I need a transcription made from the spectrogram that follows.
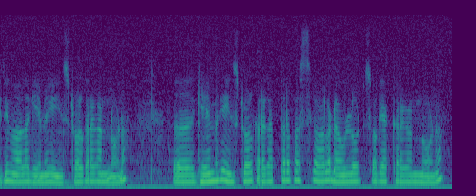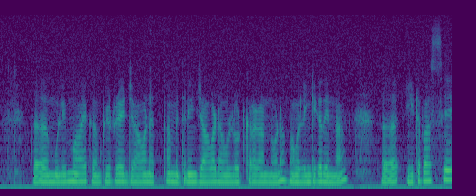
ඉතින් යාලා ගේම එක ඉන්ස්ට්‍රෝල් කරගන්න ඕන. ගේම එක ඉන්ස්ට්‍රෝල් කරගත්තර පස්සේ යාලා ඩවන්ලෝඩ්ස් වගේයක් කරගන්න ඕන. මුලින්ම අය කම්පියුටරේ ජාව නැත්තම් මෙතනින් ජාව ඩවන්ලෝඩ් කරගන්න ඕන. ම ලිංක එක දෙන්නම්. ඊට පස්සේ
